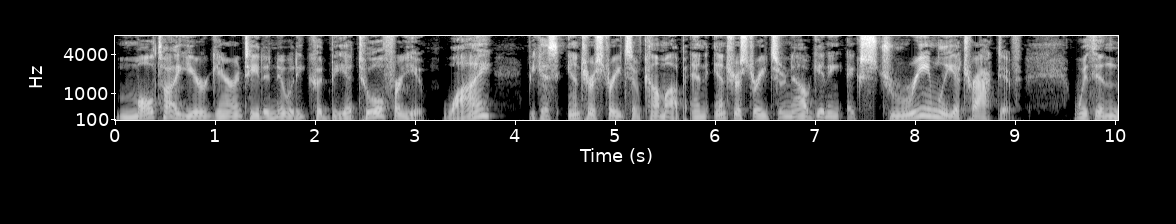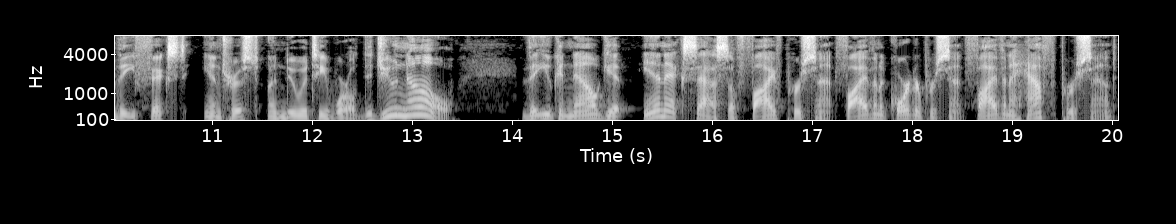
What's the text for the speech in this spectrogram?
multi-year guaranteed annuity could be a tool for you. Why? Because interest rates have come up and interest rates are now getting extremely attractive within the fixed interest annuity world. Did you know that you can now get in excess of 5%, five and a quarter percent, five and a half percent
